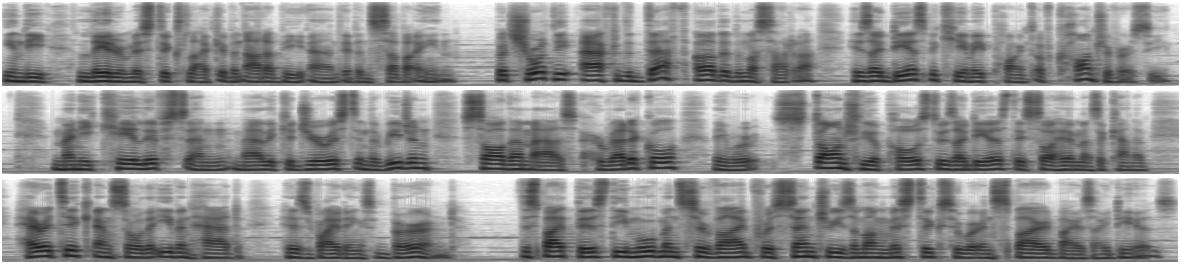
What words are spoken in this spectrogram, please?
in the later mystics like Ibn Arabi and Ibn Saba'in. But shortly after the death of Ibn Masarra, his ideas became a point of controversy. Many caliphs and Maliki jurists in the region saw them as heretical, they were staunchly opposed to his ideas, they saw him as a kind of heretic, and so they even had his writings burned. Despite this, the movement survived for centuries among mystics who were inspired by his ideas.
